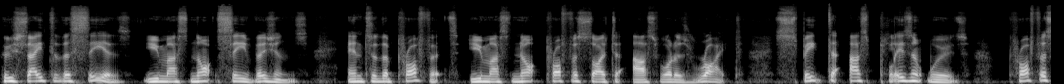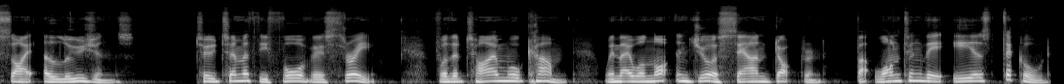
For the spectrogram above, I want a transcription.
who say to the seers, You must not see visions, and to the prophets, You must not prophesy to us what is right. Speak to us pleasant words, prophesy illusions. 2 Timothy 4, verse 3 For the time will come when they will not endure sound doctrine, but wanting their ears tickled,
